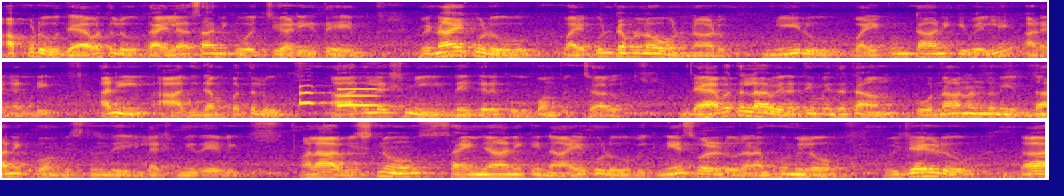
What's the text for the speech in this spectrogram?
అప్పుడు దేవతలు కైలాసానికి వచ్చి అడిగితే వినాయకుడు వైకుంఠంలో ఉన్నాడు. మీరు వైకుంఠానికి వెళ్ళి అడగండి అని ఆది దంపతులు ఆదిలక్ష్మి దగ్గరకు పంపించారు. దేవతల వినతి మీదట పూర్ణానందుని యుద్ధానికి పంపిస్తుంది లక్ష్మీదేవి. అలా విష్ణు సైన్యానికి నాయకుడు విఘ్నేశ్వరుడు రణభూమిలో విజయుడుగా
